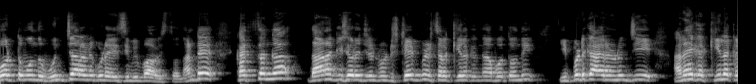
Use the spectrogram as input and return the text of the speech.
కోర్టు ముందు ఉంచాలని కూడా ఏసీబీ భావిస్తుంది. అంటే ఖచ్చితంగా దానకిషోర్ ఇచ్చినటువంటి స్టేట్మెంట్ చాలా కీలకంగా పోతుంది. ఇప్పటికే ఆయన నుంచి అనేక కీలక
